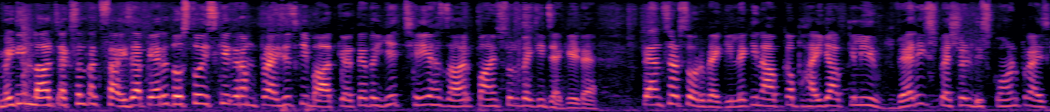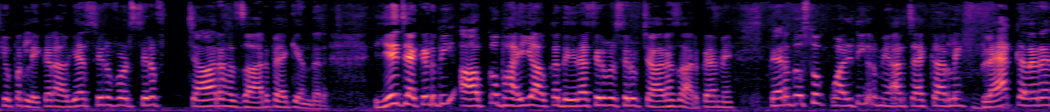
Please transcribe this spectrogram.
मीडियम लार्ज एक्सल तक साइज़ है। प्यारे दोस्तों, इसकी अगर हम प्राइजेस की बात करते हैं तो ये छह हज़ार पाँच सौ रुपए की जैकेट है। पैंसठ सौ रुपए की। लेकिन आपका भाई आपके लिए वेरी स्पेशल डिस्काउंट प्राइस के ऊपर लेकर आ गया सिर्फ़ और सिर्फ़ चार हज़ार रुपए के अंदर। ये जैकेट भी आपको भाई आपका दे रहा है सिर्फ़ और सिर्फ़ चार हज़ार रुपए में। प्यारे दोस्तों क्वालिटी और म्यार चेक कर लें। ब्लैक कलर है,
